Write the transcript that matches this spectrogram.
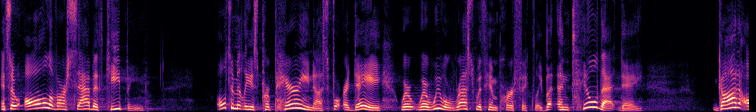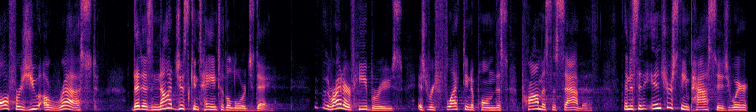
And so, all of our Sabbath keeping ultimately is preparing us for a day where, where we will rest with Him perfectly. But until that day, God offers you a rest that is not just contained to the Lord's day. The writer of Hebrews is reflecting upon this promise of Sabbath and it's an interesting passage where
